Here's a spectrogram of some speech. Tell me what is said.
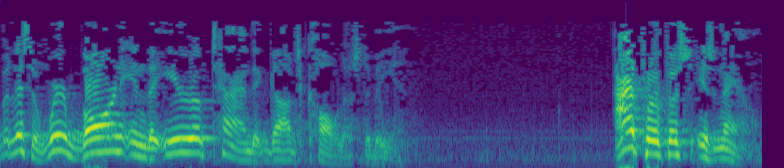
but listen, we're born in the era of time that God's called us to be in. Our purpose is now.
